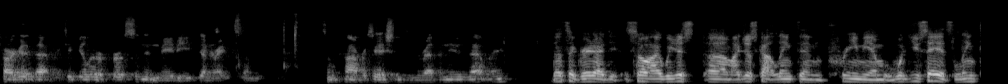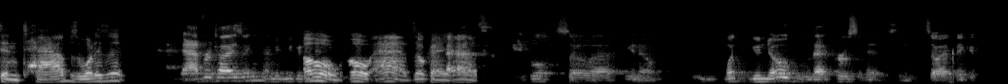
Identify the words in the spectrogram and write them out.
target that particular person and maybe generate some, some conversations and revenue that way? That's a great idea. So I, we just, um, I just got LinkedIn Premium. Would you say it's LinkedIn Tabs? What is it? advertising, I mean, you can. Oh, oh, ads. Okay, ads. ads People, so, uh, you know, what, you know who that person is, and so I think it's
